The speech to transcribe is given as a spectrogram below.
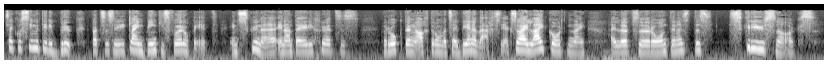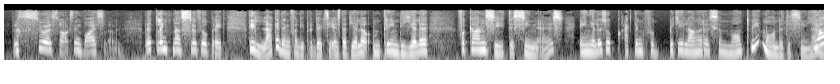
sy kostuum met hierdie broek wat soos hierdie klein beentjies voorop het en skoene en dan het hy hierdie groot soos rok ding agter hom wat sy bene wegsteek. So hy lyk kort en hy hy loop so rond en is dis skreeu snaaks. Dis so snaaks en baie slim. Dit klink na soveel pret. Die lekker ding van die produksie is dat jy omtrent die hele vakansie te sien is en jy is ook ek dink vir bietjie langer as 'n maand, 2 maande te sien, hè. Ja,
